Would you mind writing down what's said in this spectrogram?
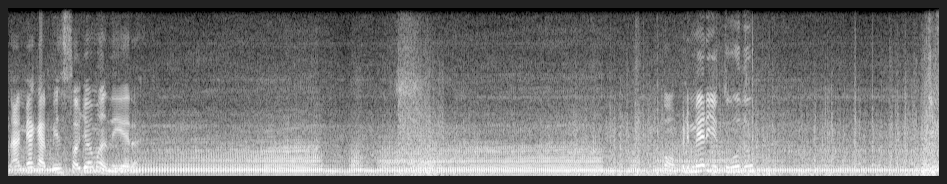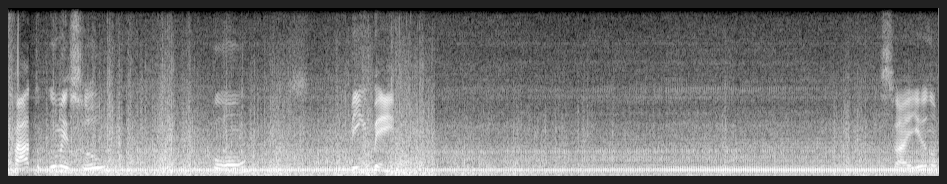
Na minha cabeça só de uma maneira. Bom, primeiro de tudo, de fato começou com Big Bang. Isso aí eu não,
